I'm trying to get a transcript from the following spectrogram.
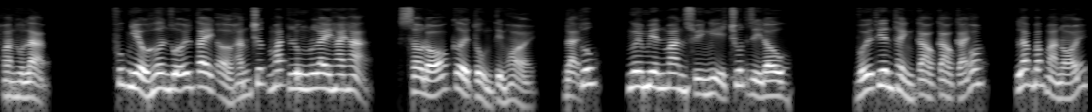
hoàn hồn lạp. Phúc nhiều hơn rỗi tay ở hắn trước mắt lung lay hai hạ, sau đó cười tủm tìm hỏi, đại thúc, ngươi miên man suy nghĩ chút gì đâu. Với thiên thành cào cào cái hót, lắp bắp mà nói,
